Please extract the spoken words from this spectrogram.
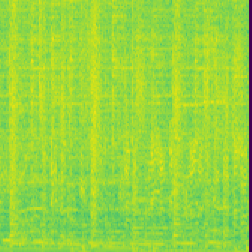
to the truth. Listen to the truth.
